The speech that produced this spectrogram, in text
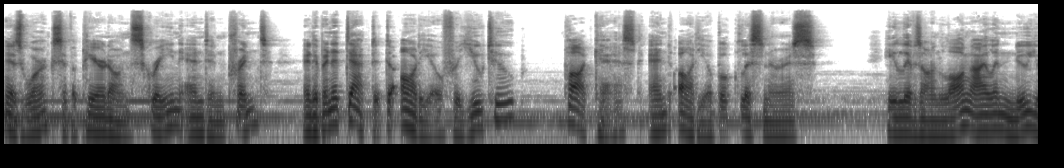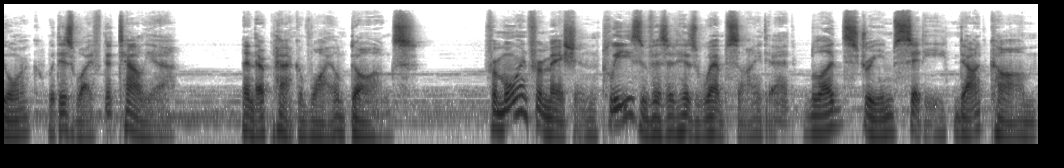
His works have appeared on screen and in print, and have been adapted to audio for YouTube, podcast, and audiobook listeners. He lives on Long Island, New York, with his wife Natalia and their pack of wild dogs. For more information, please visit his website at bloodstreamcity.com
